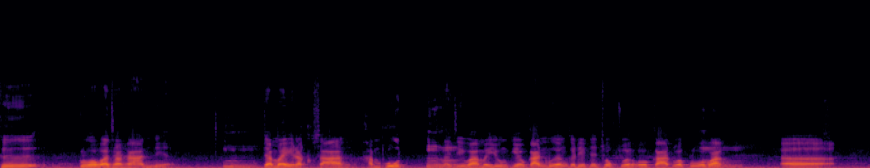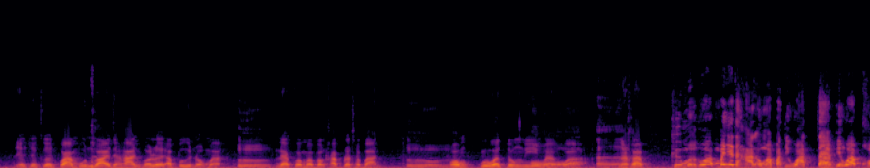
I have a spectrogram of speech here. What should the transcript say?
คือกลัวว่าทหารเนี่ย อืม จะไม่รักษาคำพูดอืม ไอ้ที่ว่าไม่ยุ่งเกี่ยวการเมืองก็เดี๋ยวจะฉกฉวยโอกาสว่ากลัวว่าอืมเอ่อเดี๋ยวจะเกิดความวุ่นวายทหารก็เลยเอาปืนออกมาอืมแล้วก็มาบังคับรัฐบาลอืมผมกลัวตรงนี้มากกว่าเออนะครับ คือเหมือนกับว่าไม่ใช่ทหารออกมาปฏิวัติ แต่ครับเพียงว่าพอ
